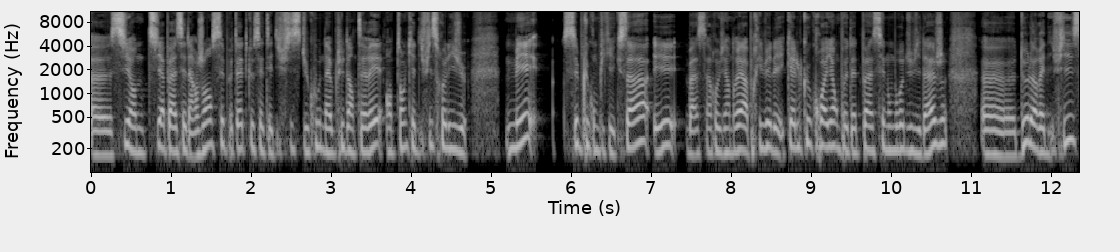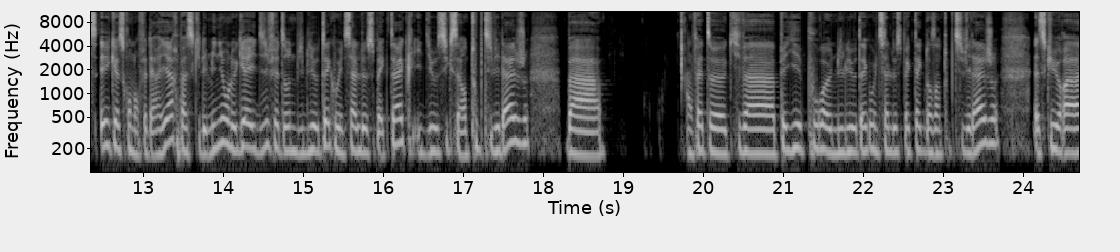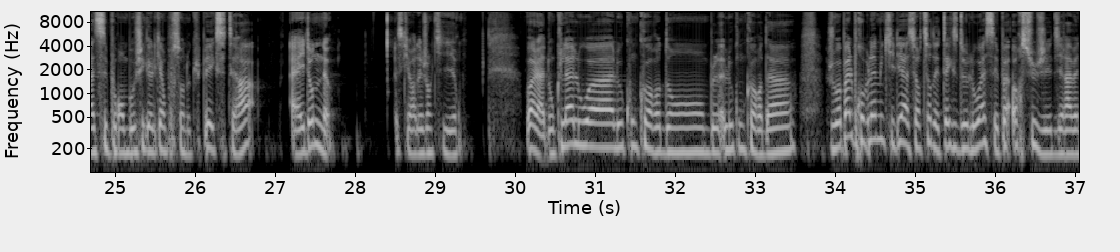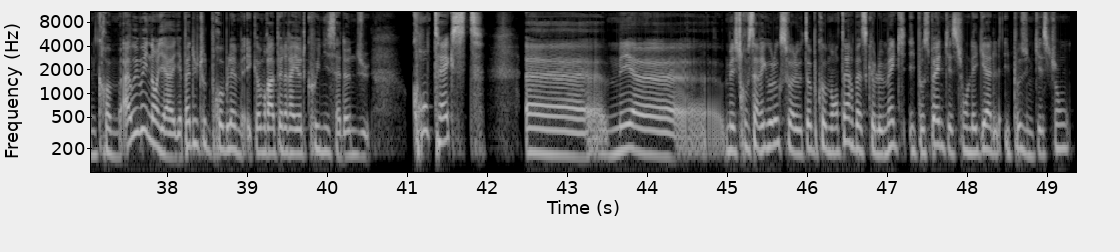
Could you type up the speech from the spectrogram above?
Euh, S'il n'y a pas assez d'argent, c'est peut-être que cet édifice du coup n'a plus d'intérêt en tant qu'édifice religieux. Mais c'est plus compliqué que ça et bah ça reviendrait à priver les quelques croyants peut-être pas assez nombreux du village euh, de leur édifice et qu'est-ce qu'on en fait derrière? Parce qu'il est mignon le gars il dit faites une bibliothèque ou une salle de spectacle il dit aussi que c'est un tout petit village bah en fait, euh, qui va payer pour une bibliothèque ou une salle de spectacle dans un tout petit village Est-ce qu'il y aura assez pour embaucher quelqu'un pour s'en occuper, etc. I don't know. Est-ce qu'il y aura des gens qui iront? Voilà, donc la loi, le concordant, le concordat. Je vois pas le problème qu'il y a à sortir des textes de loi, c'est pas hors sujet, dit Ravencrom. Ah oui, oui, non, il y a, y a, pas du tout de problème. Et comme rappelle Riot Queenie, ça donne du contexte. Euh, mais euh, mais je trouve ça rigolo que ce soit le top commentaire parce que le mec, il pose pas une question légale, il pose une question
